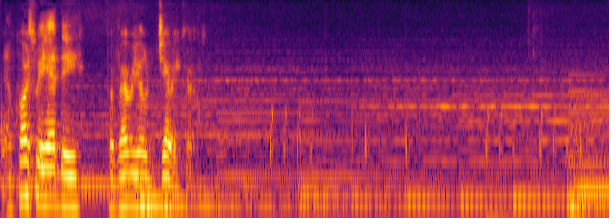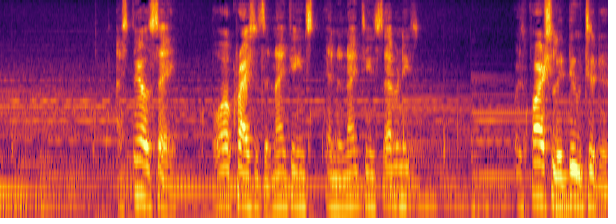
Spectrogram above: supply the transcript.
And of course, we had the proverbial Jheri curl. I still say, oil crisis in 19 in the 1970s was partially due to the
